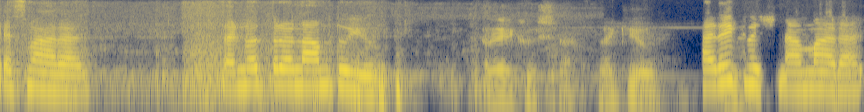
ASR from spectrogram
Yes, Maharaj. Dandavat pranam to you. Hare Krishna, thank you. Hare Krishna, Maharaj.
